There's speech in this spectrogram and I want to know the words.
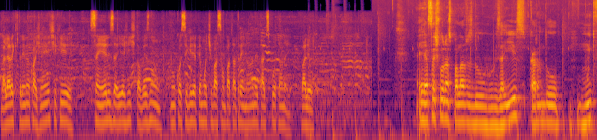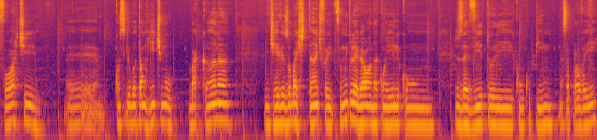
galera que treina com a gente, que sem eles aí a gente talvez não, não conseguiria ter motivação para estar tá treinando e estar tá disputando aí. Valeu! É, essas foram as palavras do Isaías. O cara andou muito forte, é, conseguiu botar um ritmo bacana. A gente revezou bastante, foi, foi muito legal andar com ele, com José Vitor e com o Cupim nessa prova aí.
